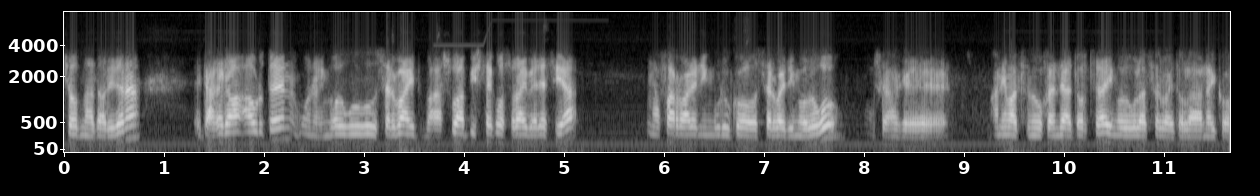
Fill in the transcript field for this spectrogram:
txotna eta hori dena. Eta gero aurten, bueno, ingo dugu zerbait, ba, sua pisteko zerbait berezia, Nafarroaren inguruko zerbait ingo dugu, osea, que animatzen dugu jendea etortzea, ingo dugula zerbait ola nahiko,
